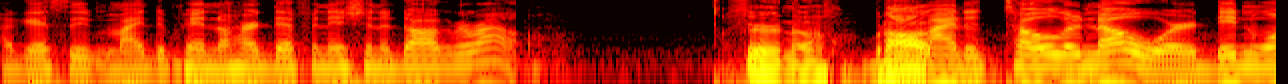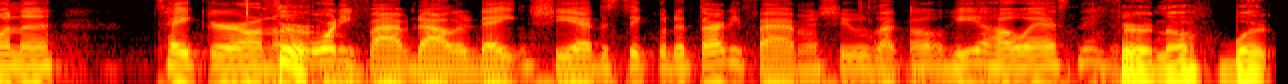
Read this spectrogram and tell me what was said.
I guess it might depend on her definition of dogged her out. Fair enough, but I might have told her no or didn't want to take her on Fair. a forty-five dollar date, and she had to stick with a thirty-five, and she was like, "Oh, he a hoe ass nigga." fair enough. But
